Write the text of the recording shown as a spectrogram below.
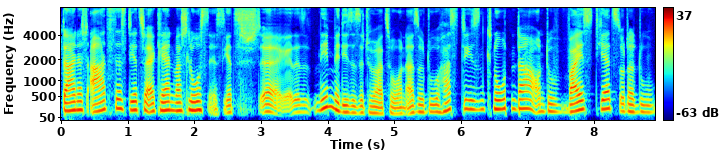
deines Arztes, dir zu erklären, was los ist. Jetzt äh, nehmen wir diese Situation. Also du hast diesen Knoten da und du weißt jetzt oder du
